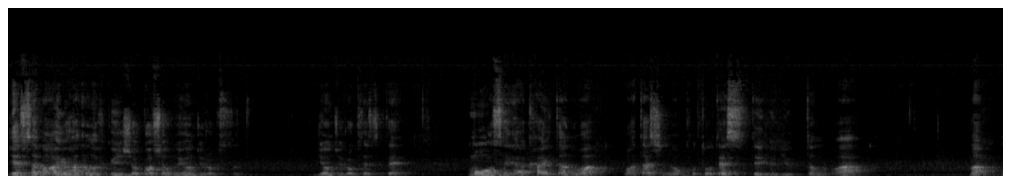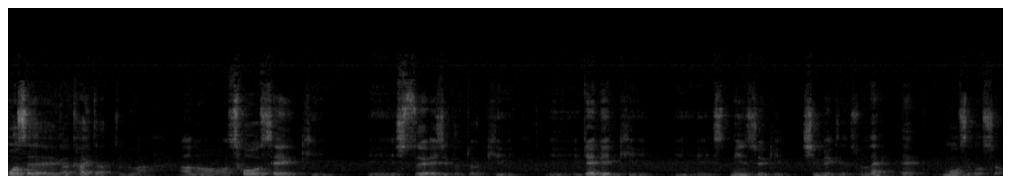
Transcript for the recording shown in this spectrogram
イエス様がヨハネの福音書5章の46節 ,46 節で「モーセが書いたのは私のことです」っていうふうに言ったのはまあモーセが書いたっていうのはあの創世記出エジプト記レビ記民数記新明記ですよね。モーセ五書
